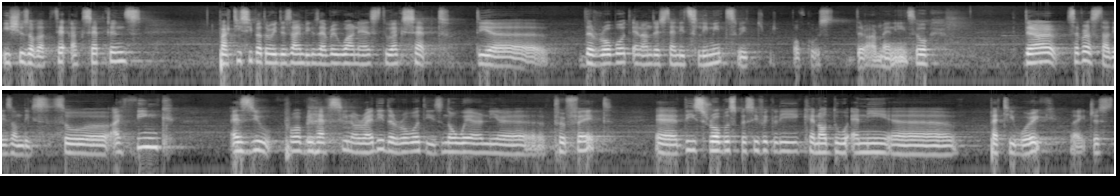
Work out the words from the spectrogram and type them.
issues of acceptance, participatory design, because everyone has to accept the, uh, the robot and understand its limits, which, of course, there are many. So there are several studies on this. So uh, I think as you probably have seen already, the robot is nowhere near perfect. Uh, this robot specifically cannot do any uh, petty work, like just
